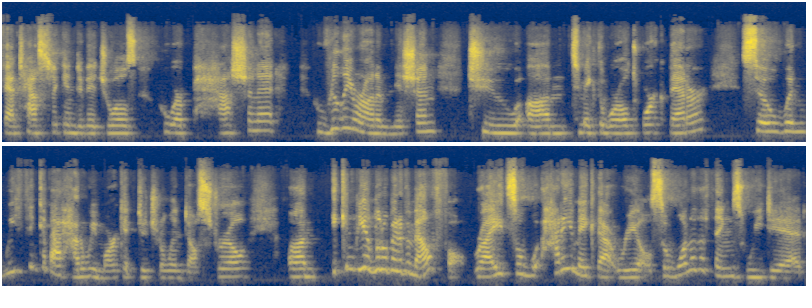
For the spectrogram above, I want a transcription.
fantastic individuals who are passionate who really are on a mission to um, to make the world work better. So when we think about how do we market digital industrial, um, it can be a little bit of a mouthful, right? So how do you make that real? So one of the things we did,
